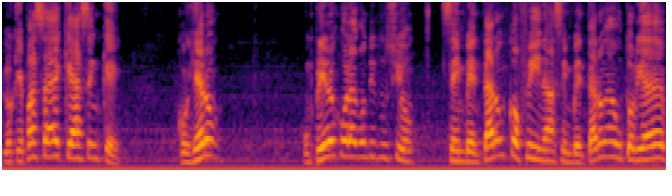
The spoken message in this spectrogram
Lo que pasa es que hacen que cogieron, cumplieron con la constitución, se inventaron cofinas, se inventaron autoridades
